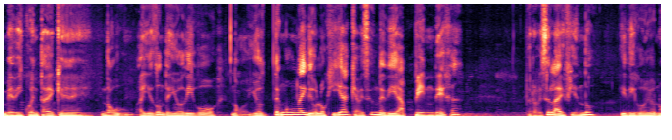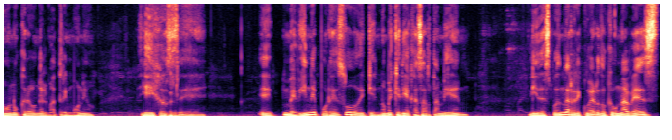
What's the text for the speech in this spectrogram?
me di cuenta de que no, ahí es donde yo digo, no, yo tengo una ideología que a veces me di a pendeja, pero a veces la defiendo y digo yo no, no creo en el matrimonio. Y pues Híjole. eh, eh, me vine por eso de que no me quería casar también. Y después me recuerdo que una vez,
